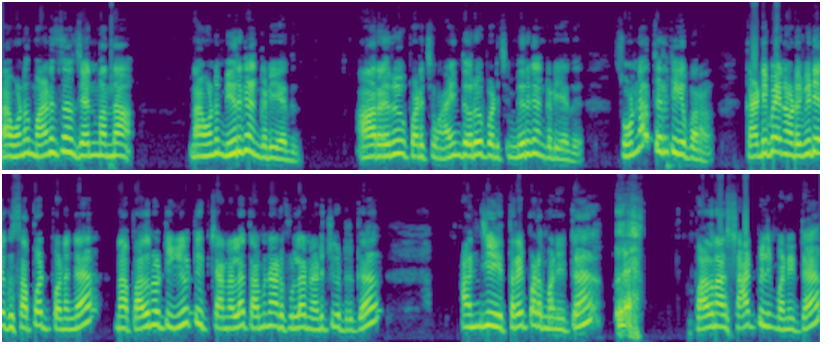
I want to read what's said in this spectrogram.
நான் ஒன்றும் மனுஷன் ஜென்மந்தான் நான் ஒன்றும் மிருகம் கிடையாது. ஆறு அறிவு படித்தோம் ஐந்து அறிவு படித்த மிருகம் கிடையாது. சொன்னால் தெரிஞ்சுக்க போகிறோம் கண்டிப்பாக என்னோடய வீடியோக்கு சப்போர்ட் பண்ணுங்கள் நான் பதினெட்டு யூடியூப் சேனலில் தமிழ்நாடு ஃபுல்லாக நடிச்சுக்கிட்டு இருக்கேன். அஞ்சு திரைப்படம் பண்ணிட்டேன். பதினாறு ஷார்ட் ஃபிலிம் பண்ணிட்டேன்.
